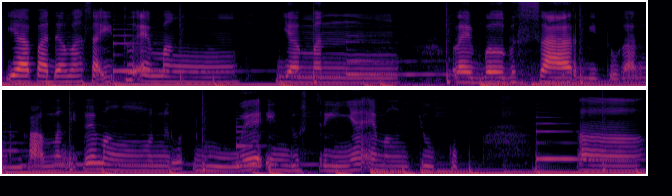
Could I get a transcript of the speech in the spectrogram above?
ya pada masa itu emang zaman label besar gitu kan rekaman itu emang menurut gue industrinya emang cukup uh,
